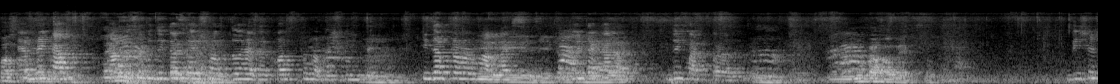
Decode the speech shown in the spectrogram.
কষ্ট এমনি কাপ দেখো। শুধু দিতেছে ওই শব্দ হাজার কষ্ট হবে শুনতে। হিজাবটা আমার ভালো লাগছে। এই যে এটা। দুইটা কালার। দুই পাট করা যাবে। মোটা হবে একটু। বিশেষ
